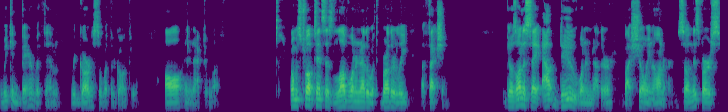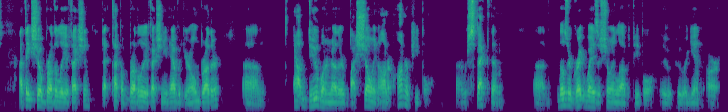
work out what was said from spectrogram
and we can bear with them regardless of what they're going through, all in an act of love. Romans 12:10 says, "Love one another with brotherly affection." It goes on to say, "Outdo one another by showing honor." So in this verse, I think show brotherly affection, that type of brotherly affection you have with your own brother. Um, outdo one another by showing honor. Honor people, uh, respect them. Uh, those are great ways of showing love to people who, who again, are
